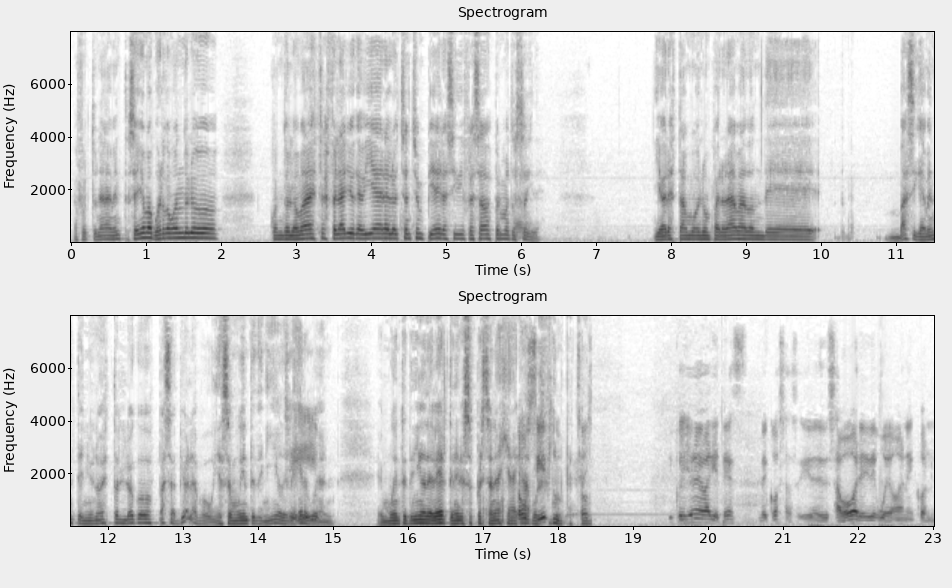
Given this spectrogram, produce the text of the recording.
Afortunadamente. O sea, yo me acuerdo cuando lo cuando lo más estrafalario que había era los chanchos en piedra así disfrazados de espermatozoides. Y ahora estamos en un panorama donde básicamente ni uno de estos locos pasa piola, pues, y eso es muy entretenido de ver, weón. Es muy entretenido de ver, tener esos personajes acá por fin, ¿cachai? lleno de varietés de cosas, de sabores, de weones, con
